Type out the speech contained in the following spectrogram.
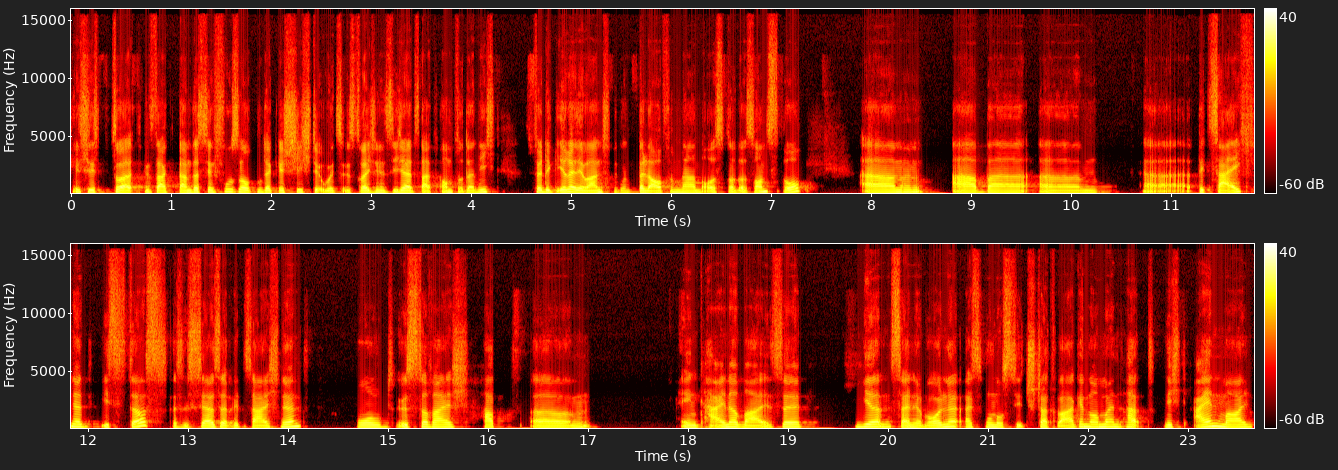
wie Sie dort gesagt haben, das sind Fußnoten der Geschichte, ob jetzt Österreich in den Sicherheitsrat kommt oder nicht. Ist völlig irrelevant für den Verlauf im Nahen Osten oder sonst wo. Ähm, aber ähm, äh, bezeichnet ist das. Es ist sehr, sehr bezeichnend. Und Österreich hat ähm, in keiner Weise hier seine Rolle als UNO-Sitzstaat wahrgenommen, hat nicht einmal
